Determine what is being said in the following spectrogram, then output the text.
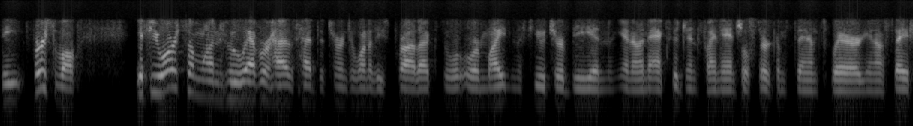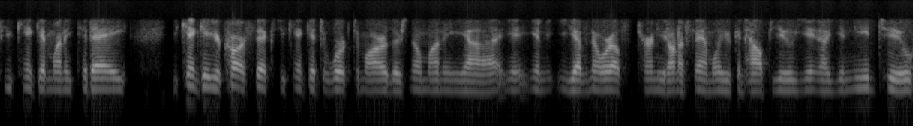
the First of all, if you are someone who ever has had to turn to one of these products or, or might in the future be in you know an exigent financial circumstance where you know say if you can't get money today you can't get your car fixed you can't get to work tomorrow there's no money uh you, you have nowhere else to turn you don't have family who can help you you know you need to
